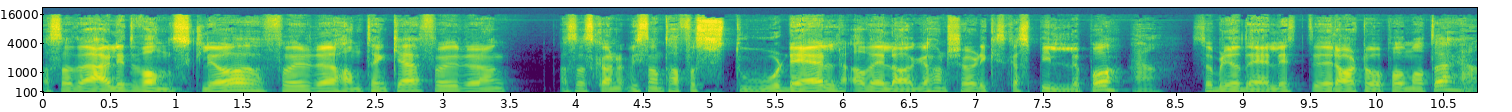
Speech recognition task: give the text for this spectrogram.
altså, det er jo litt vanskelig òg for han, tenker jeg. For han, altså, han, hvis han tar for stor del av det laget han sjøl ikke skal spille på, ja. så blir jo det litt rart òg, på en måte. Ja.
